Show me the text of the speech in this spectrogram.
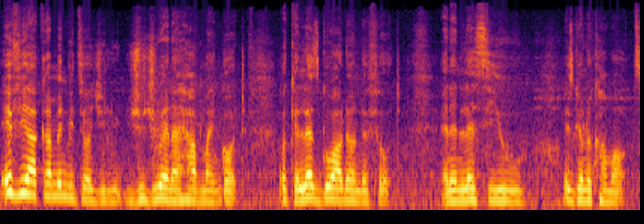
if you are coming with your juju and I have my God, okay, let's go out on the field, and then let's see who is going to come out.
